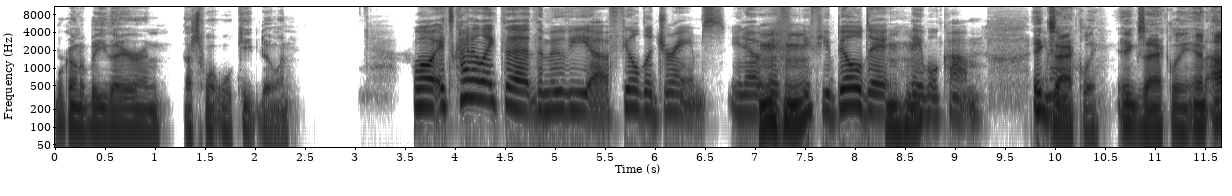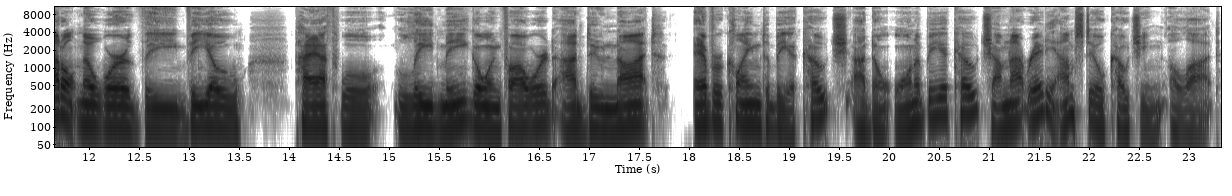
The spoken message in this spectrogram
We're going to be there, and that's what we'll keep doing. Well, it's kind of like the the movie uh, Field of Dreams. You know, Mhm. if if you build it, Mhm. they will come. Exactly, exactly. And I don't know where the VO path will lead me going forward. I do not ever claim to be a coach. I don't want to be a coach. I'm not ready. I'm still coaching a lot.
